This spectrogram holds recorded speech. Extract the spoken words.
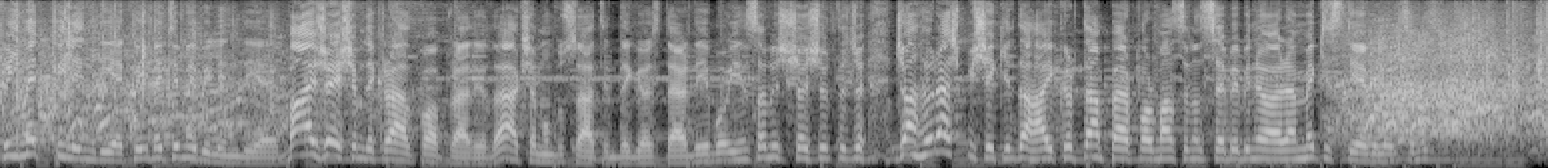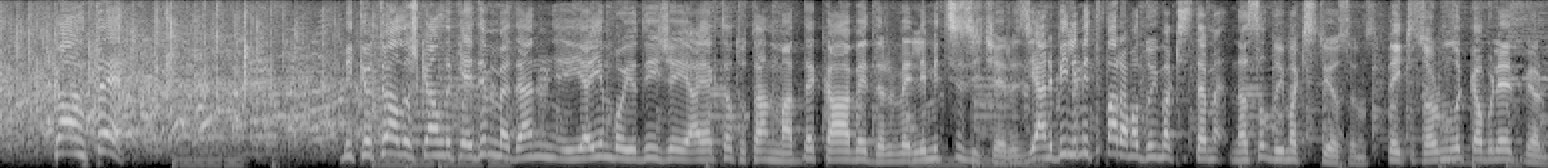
kıymet bilin diye, kıymetimi bilin diye. Bay J şimdi Kral Pop Radyo'da akşamın bu saatinde gösterdiği bu insanı şaşırtıcı, canhıraş bir şekilde haykırtan performansının sebebini öğrenmek isteyebilirsiniz. Kahve. Bir kötü alışkanlık edinmeden yayın boyu DJ'yi ayakta tutan madde kahvedir ve limitsiz içeriz. Yani bir limit var ama duymak isteme... Nasıl duymak istiyorsunuz? Peki sorumluluk kabul etmiyorum.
